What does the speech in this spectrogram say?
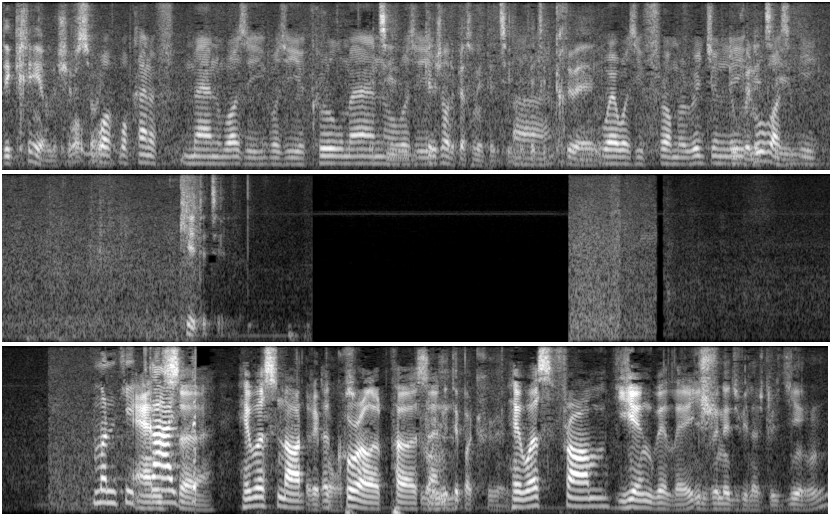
Décrire le chef What, Soy. what, what kind of man was he? Was he a cruel man or was he? Quel genre de personne était-il uh, Était-il cruel Where was he from originally? Who was he? Qui était-il Answer He was not a cruel Non, il person. n'était pas cruel. He was from Ying Il village. venait du village de Ying.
